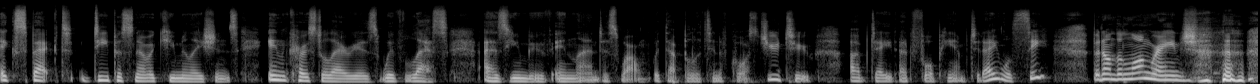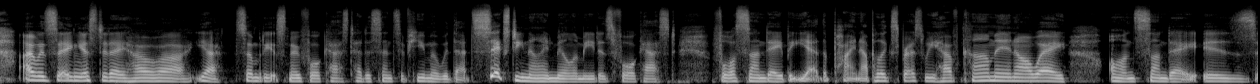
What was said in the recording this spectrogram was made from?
Expect deep deeper snow accumulations in coastal areas with less as you move inland as well. With that bulletin, of course, due to update at 4 p.m. today. We'll see. But on the long range, I was saying yesterday how, uh, yeah, somebody at Snow Forecast had a sense of humor with that 69 millimeters forecast for Sunday. But yeah, the Pineapple Express we have coming our way on Sunday is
